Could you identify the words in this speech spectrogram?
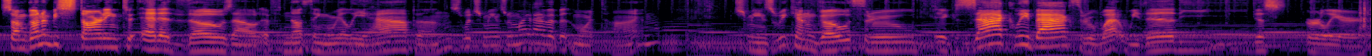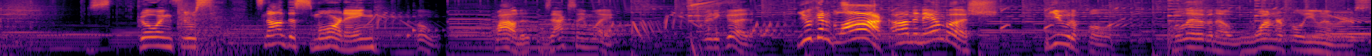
So I'm gonna be starting to edit those out if nothing really happens, which means we might have a bit more time. Which means we can go through exactly back through what we did this earlier. Just going through... It's not this morning. Oh, wow, the exact same way. It's good. You can block on an ambush! Beautiful. We live in a wonderful universe.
